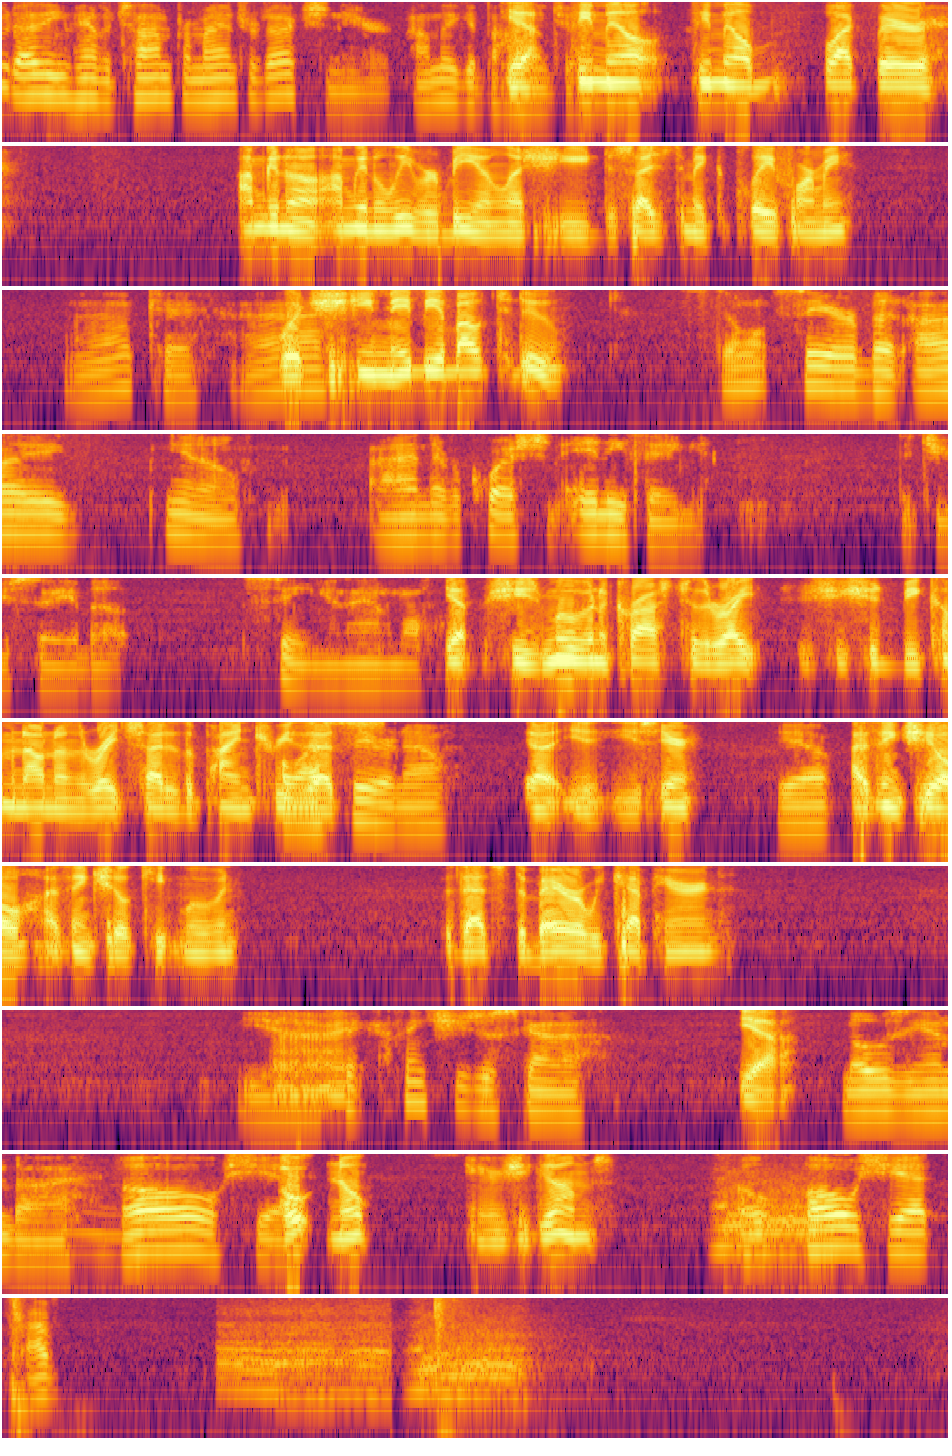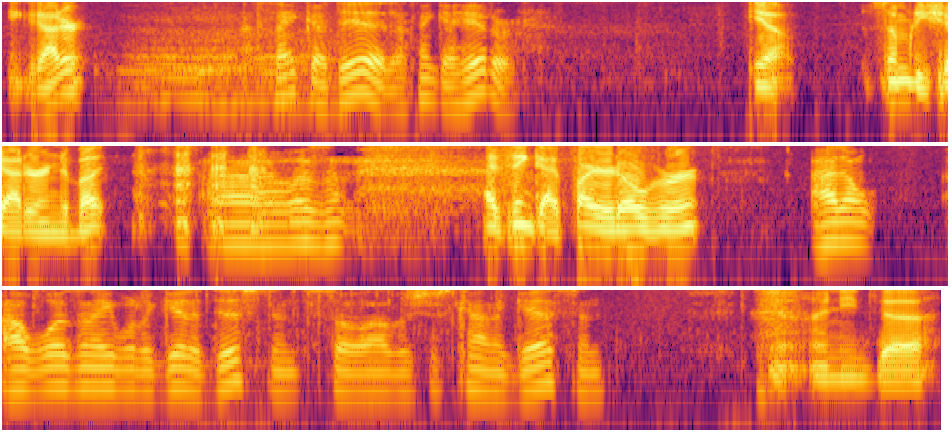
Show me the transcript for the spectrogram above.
Shoot, I didn't even have a time for my introduction here. I'm gonna get behind Yeah, you. female female black bear. I'm gonna I'm gonna leave her be unless she decides to make a play for me, Okay. I which she may be about to do. Still don't see her, but I, you know, I never question anything that you say about seeing an animal. Yep, she's moving across to the right. She should be coming out on the right side of the pine tree. Oh, I see her now. yeah. You, you see her? Yeah. I think she'll I think she'll keep moving. But that's the bear we kept hearing. Yeah. I, Alright. think, I think she's just kind of Yeah. moseying by. Oh, shit. Oh nope. Here she comes. Oh, oh shit. I've You got her? I think I did. I think I hit her. Yeah. Somebody shot her in the butt. I wasn't. I think I fired over her. I don't. I wasn't able to get a distance, so I was just kind of guessing. Yeah, I need to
